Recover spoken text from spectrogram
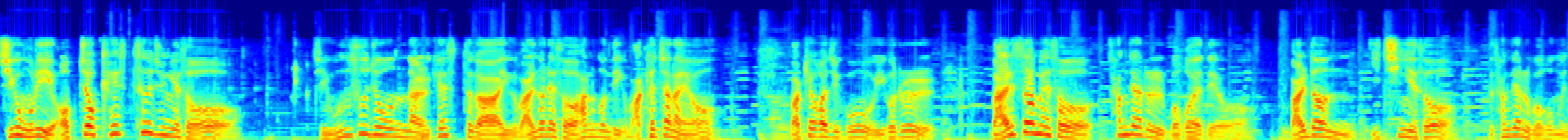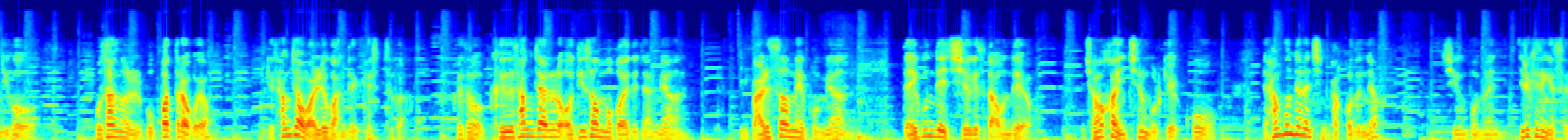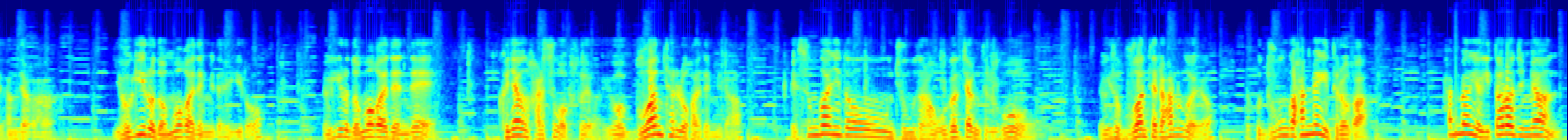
지금 우리 업적 퀘스트 중에서 지금 운수 좋은 날 퀘스트가 이거 말던에서 하는 건데 이거 막혔잖아요. 아유, 막혀가지고 이거를 말섬에서 상자를 먹어야 돼요. 말던 2층에서 그 상자를 먹으면 이거 보상을 못 받더라고요. 상자 완료가 안 돼요 퀘스트가. 그래서 그 상자를 어디서 먹어야 되냐면 이 말섬에 보면 네 군데 지역에서 나온대요. 정확한 위치는 모르겠고 한 군데는 지금 봤거든요. 지금 보면 이렇게 생겼어요 상자가. 여기로 넘어가야 됩니다 여기로. 여기로 넘어가야 되는데 그냥 갈 수가 없어요. 이거 무한텔로 가야 됩니다. 예, 순간이동 주문서 한 500장 들고 여기서 무한텔을 하는 거예요. 누군가 한 명이 들어가. 한 명이 여기 떨어지면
